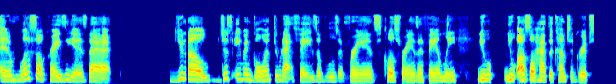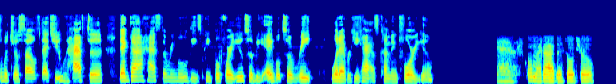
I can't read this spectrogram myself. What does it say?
and what's so crazy is that you know, just even going through that phase of losing friends, close friends and family, you you also have to come to grips with yourself that you have to that God has to remove these people for you to be able to reap whatever he has coming for you. Yes. Oh my God, that's so true.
